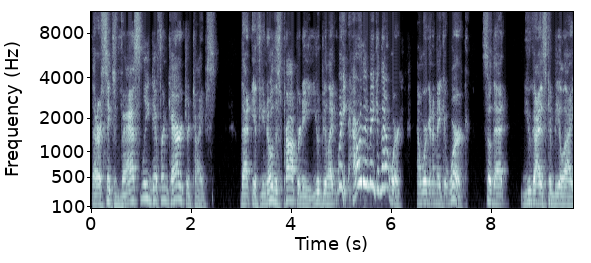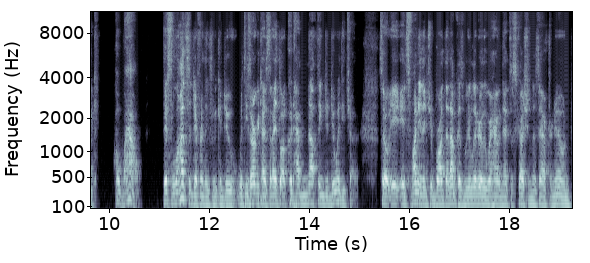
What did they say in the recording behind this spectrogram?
that are six vastly different character types that if you know this property, you'd be like, wait, how are they making that work? And we're going to make it work so that you guys can be like, oh, wow, there's lots of different things we can do with these archetypes that I thought could have nothing to do with each other. So it, it's funny that you brought that up because we literally were having that discussion this afternoon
